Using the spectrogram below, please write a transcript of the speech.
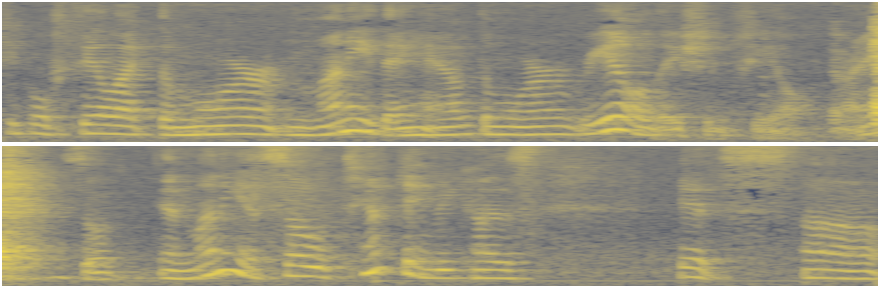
people feel like the more money they have, the more real they should feel, right? So, and money is so tempting because it's uh,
